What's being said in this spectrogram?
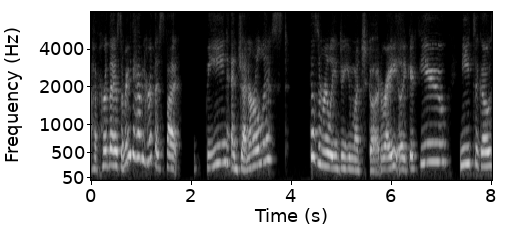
have heard this, or maybe they haven't heard this, but being a generalist doesn't really do you much good, right? Like if you need to go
